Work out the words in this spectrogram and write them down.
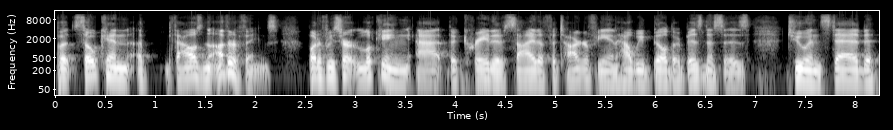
but so can a thousand other things. But if we start looking at the creative side of photography and how we build our businesses to instead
